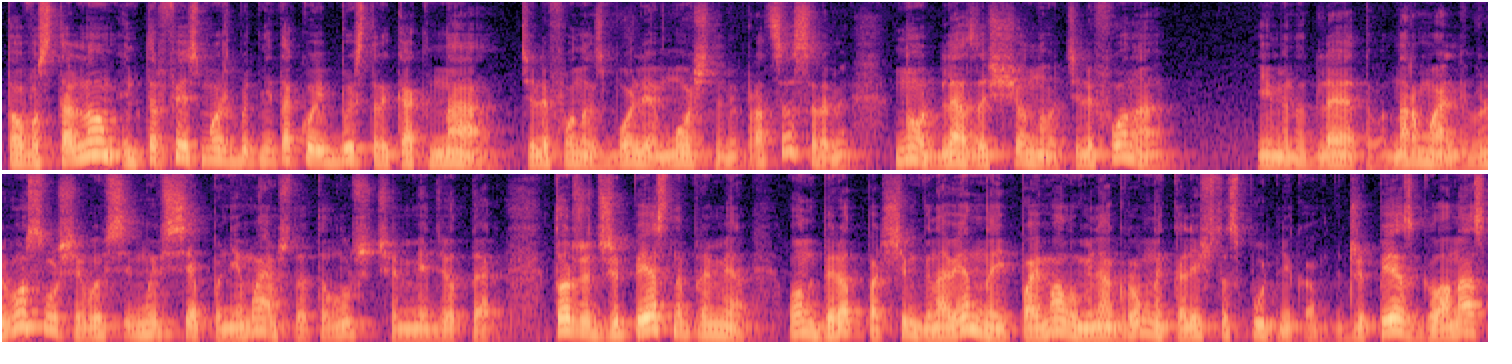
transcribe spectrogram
то в остальном интерфейс может быть не такой быстрый, как на телефонах с более мощными процессорами, но для защищенного телефона именно для этого, нормальный. В любом случае, вы все, мы все понимаем, что это лучше, чем Mediatek. Тот же GPS, например, он берет почти мгновенно и поймал у меня огромное количество спутников. GPS, GLONASS,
